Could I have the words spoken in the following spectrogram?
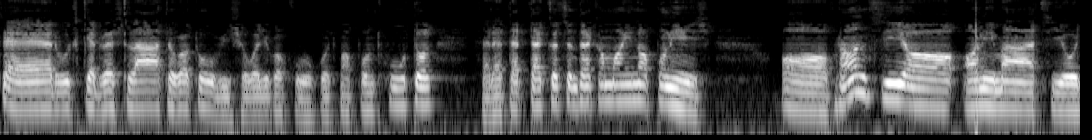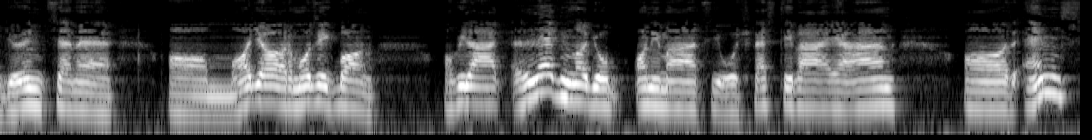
Szervusz, kedves látogató, Visó vagyok a kókotma.hu-tól. Szeretettel köszöntek a mai napon is. A francia animáció gyöngyszeme a magyar mozikban a világ legnagyobb animációs fesztiválján, az MC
